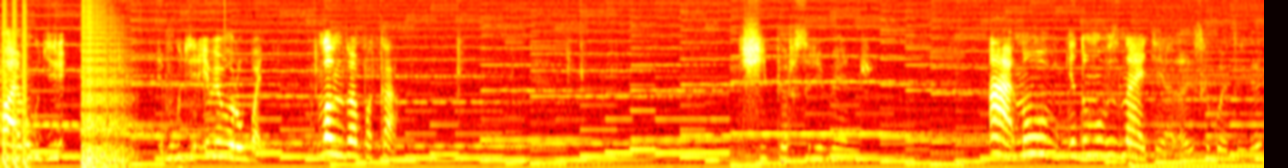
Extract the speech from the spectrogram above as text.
А, я могу деревья... Я могу деревья вырубать. Ладно, давай пока. Cheapers Revenge. А, ну, я думаю, вы знаете, э, из какой то игры.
